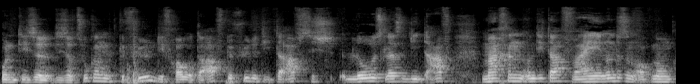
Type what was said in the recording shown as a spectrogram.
Und diese, dieser Zugang mit Gefühlen, die Frau darf Gefühle, die darf sich loslassen, die darf machen und die darf weinen und das ist in Ordnung.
